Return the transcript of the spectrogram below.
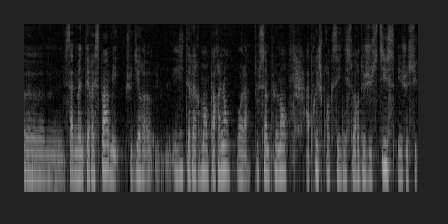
euh, ça ne m'intéresse pas, mais je veux dire, euh, littérairement parlant, voilà, tout simplement. Après, je crois que c'est une histoire de justice et je suis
